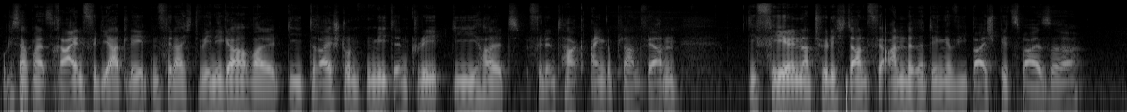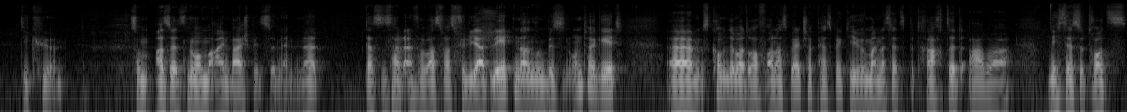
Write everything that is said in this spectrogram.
und ich sag mal jetzt rein für die Athleten vielleicht weniger, weil die drei Stunden Meet and Greet, die halt für den Tag eingeplant werden, die fehlen natürlich dann für andere Dinge, wie beispielsweise die Küren. Zum, also jetzt nur um ein Beispiel zu nennen. Ne? Das ist halt einfach was, was für die Athleten dann so ein bisschen untergeht. Ähm, es kommt immer darauf an, aus welcher Perspektive man das jetzt betrachtet, aber nichtsdestotrotz,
